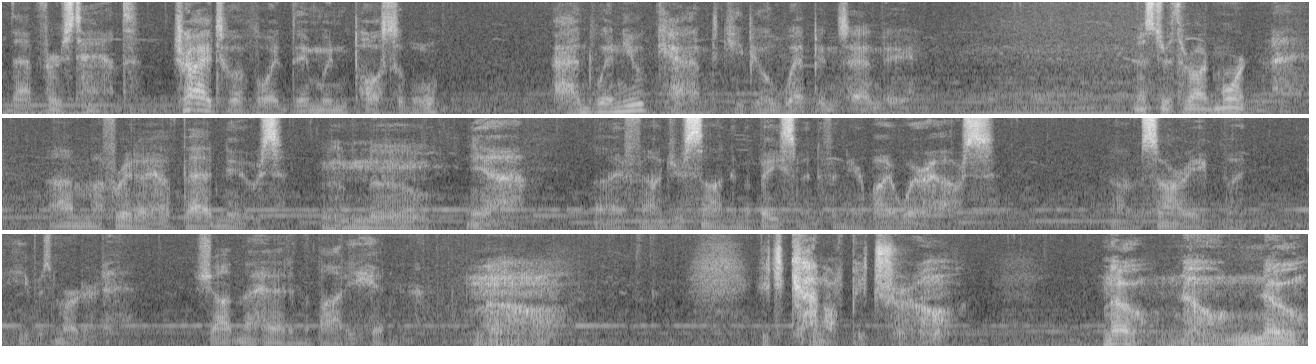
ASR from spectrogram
learned that firsthand. Try to avoid them when possible. And when you can't, keep your weapons handy. Mr. Throgmorton, I'm afraid I have bad news. Oh no. Yeah, I found your son in the basement of a nearby warehouse. I'm sorry, but he was murdered. Shot in the head and the body hidden. No. It cannot be true. No, no, no.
